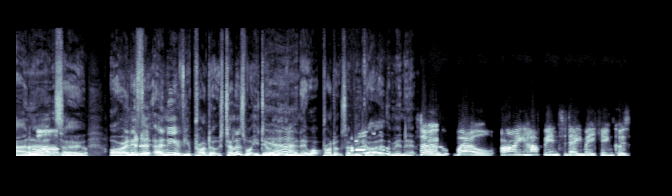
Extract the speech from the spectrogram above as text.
Anna. Oh. So, or anything, any of your products. Tell us what you're doing at the minute. What products have you got at the oh, minute? So, well, I have been today making because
